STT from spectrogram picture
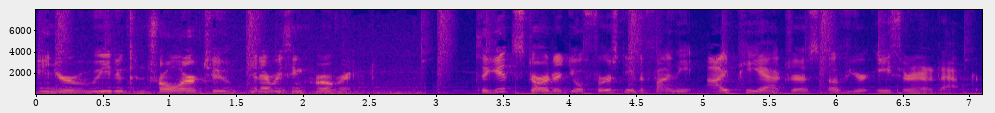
and your Ruida controller to get everything programmed. To get started, you'll first need to find the IP address of your ethernet adapter.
